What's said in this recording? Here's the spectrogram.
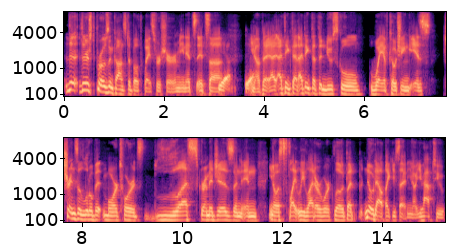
There, there's pros and cons to both ways for sure. I mean, it's it's uh, yeah, yeah. you know, the, I think that I think that the new school way of coaching is trends a little bit more towards less scrimmages and and you know a slightly lighter workload. But no doubt, like you said, you know, you have to.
